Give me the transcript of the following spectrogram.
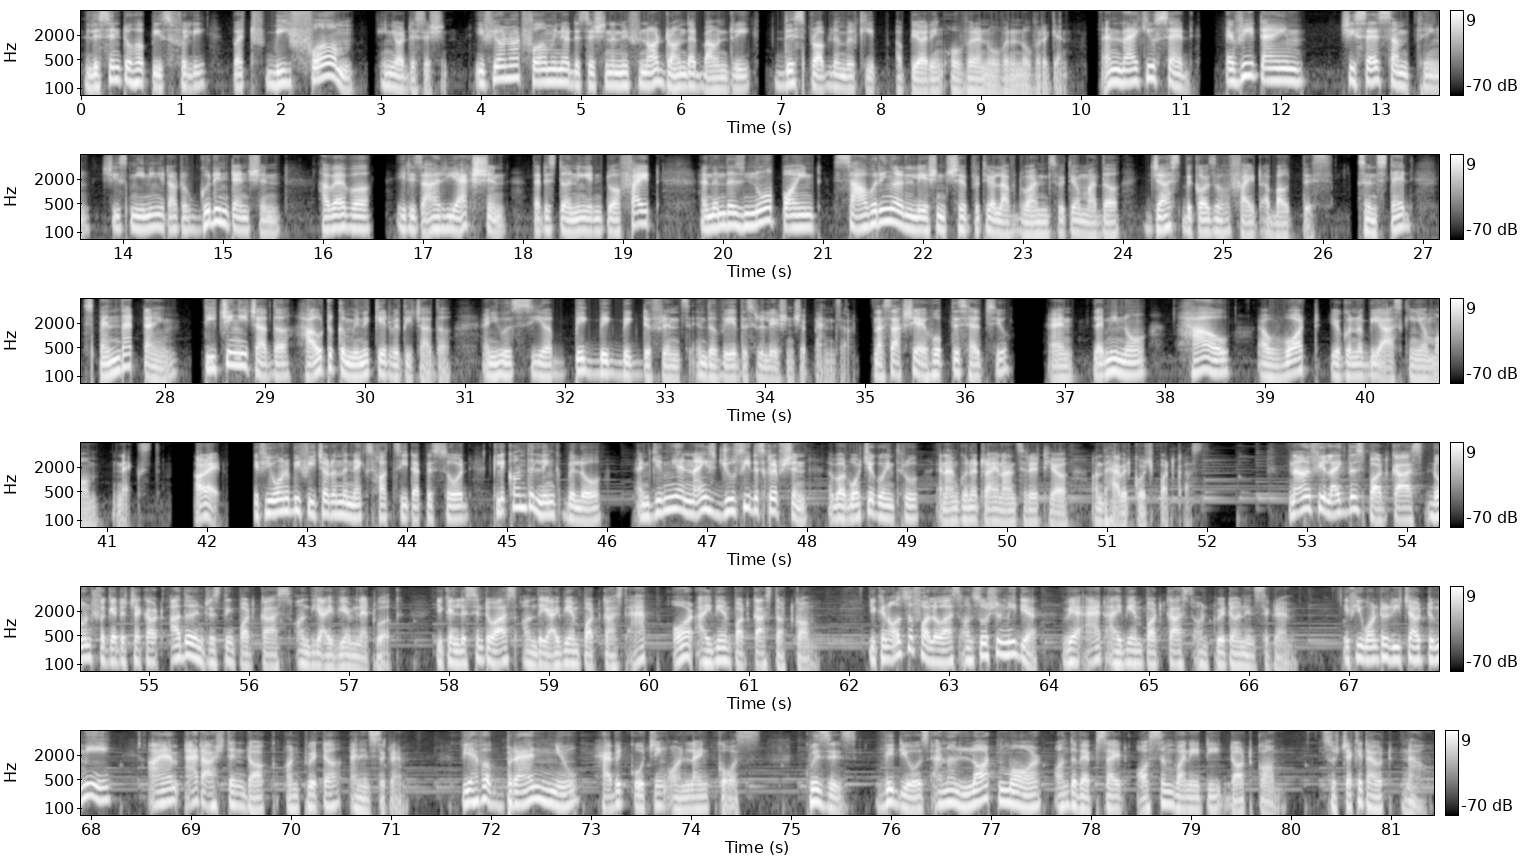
Listen to her peacefully, but be firm in your decision. If you're not firm in your decision and if you're not drawn that boundary, this problem will keep appearing over and over and over again. And like you said, every time she says something, she's meaning it out of good intention. However, it is our reaction that is turning it into a fight. And then there's no point souring a relationship with your loved ones, with your mother, just because of a fight about this. So instead, spend that time teaching each other how to communicate with each other, and you will see a big, big, big difference in the way this relationship pans out. Now, Sakshi, I hope this helps you, and let me know how or what you're going to be asking your mom next. All right. If you want to be featured on the next Hot Seat episode, click on the link below and give me a nice, juicy description about what you're going through, and I'm going to try and answer it here on the Habit Coach podcast. Now, if you like this podcast, don't forget to check out other interesting podcasts on the IVM network. You can listen to us on the IVM Podcast app or ivmpodcast.com. You can also follow us on social media. We are at IVM Podcast on Twitter and Instagram. If you want to reach out to me, I am at Ashdin Doc on Twitter and Instagram. We have a brand new habit coaching online course, quizzes, videos, and a lot more on the website awesome180.com. So check it out now.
